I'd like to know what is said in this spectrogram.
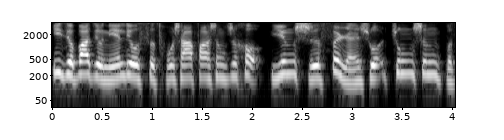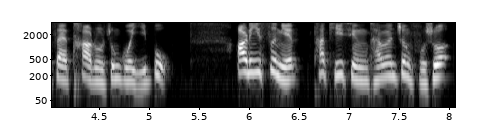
一九八九年六四屠杀发生之后，余英时愤然说：“终生不再踏入中国一步。”二零一四年，他提醒台湾政府说：“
